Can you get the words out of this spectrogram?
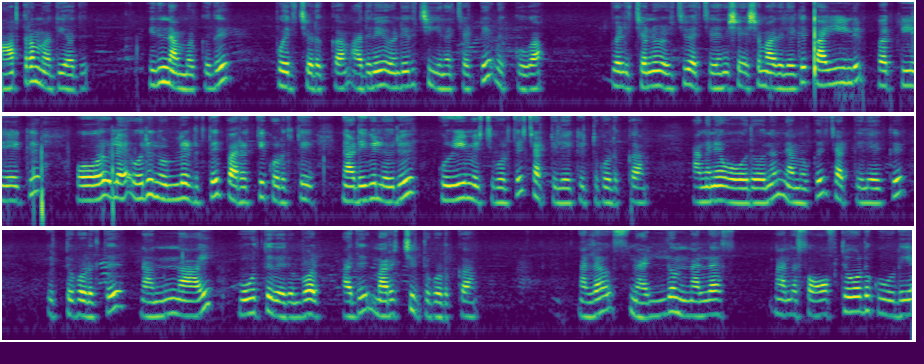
മാത്രം മതി അത്. ഇനി നമ്മൾക്കിത് പൊരിച്ചെടുക്കാം. അതിന് വേണ്ടി ഒരു ചീനച്ചട്ടി വെക്കുക. വെളിച്ചെണ്ണ ഒഴിച്ച് വെച്ചതിന് ശേഷം അതിലേക്ക് കൈയിന്റെ പത്തിയിലേക്ക് ഒരു നുള്ളെടുത്ത് പരത്തി കൊടുത്ത് നടുവിൽ ഒരു കുഴിയും വെച്ച് കൊടുത്ത് ചട്ടിലേക്ക് ഇട്ട് കൊടുക്കാം. അങ്ങനെ ഓരോന്നും നമുക്ക് ചട്ടിയിലേക്ക് ഇട്ട് കൊടുത്ത് നന്നായി മൂത്ത് വരുമ്പോൾ അത് മറിച്ചിട്ട് കൊടുക്കാം. നല്ല സ്മെല്ലും നല്ല നല്ല സോഫ്റ്റോട് കൂടിയ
